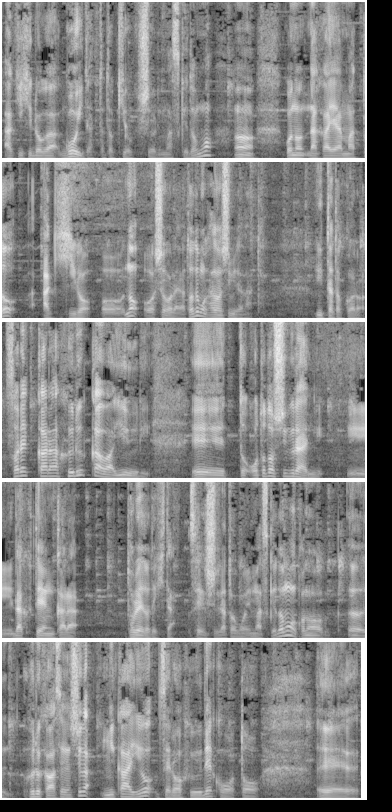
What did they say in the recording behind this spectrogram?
秋広が5位だったと記憶しておりますけども、うん、この中山と秋広の将来はとても楽しみだなといったところ、それから古川優里、えー、っと、一昨年ぐらいに、えー、楽天からトレードできた選手だと思いますけども、この、古川選手が2回をゼロ風で好投、えー、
